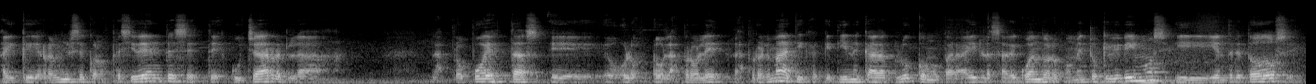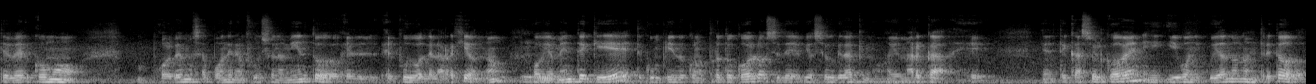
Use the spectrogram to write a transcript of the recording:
hay que reunirse con los presidentes, este, escuchar la, las propuestas eh, o, las, las, problemáticas que tiene cada club como para irlas adecuando a los momentos que vivimos y, entre todos este, ver cómo volvemos a poner en funcionamiento el, fútbol de la región, ¿no? Obviamente que esté cumpliendo con los protocolos de bioseguridad que nos marca, eh, en este caso el COEN, y, bueno, y cuidándonos entre todos,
